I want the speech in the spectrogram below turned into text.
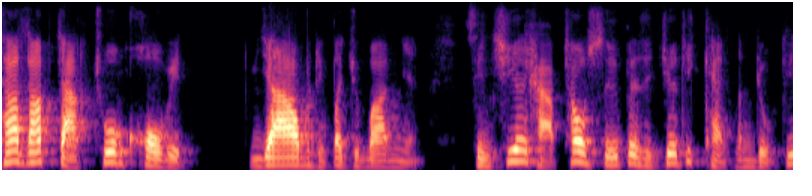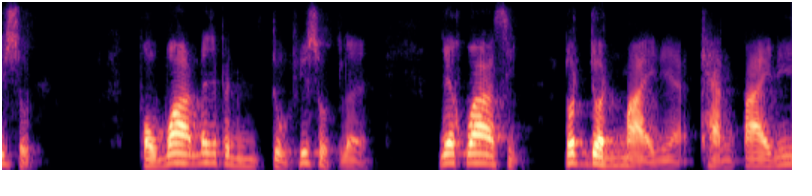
ถ้านับจากช่วงโควิด ยาวมาถึงปัจจุบันเนี่ย สินเชื่อครับเช่าซื้อเป็นสินเชื่อที่แข่งกันดุที่สุด ผมว่าน่าจะเป็นดุที่สุดเลย เรียกว่าสิรถยนต์ใหม่เนี่ยแข่งไปนี่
